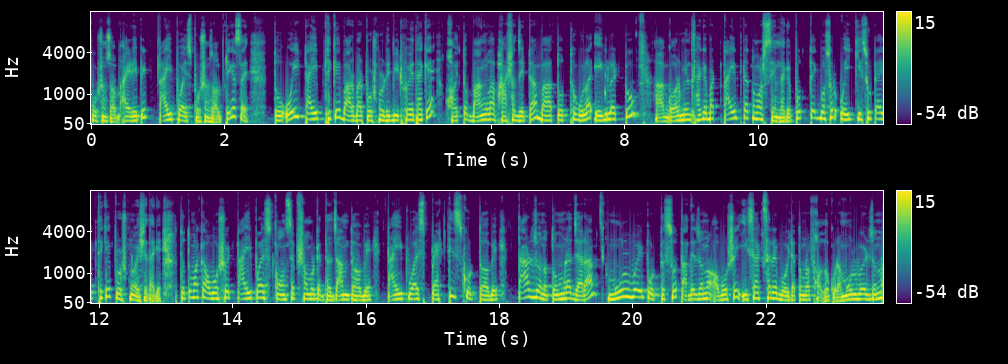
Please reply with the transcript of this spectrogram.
প্রশ্ন solve I repeat type wise প্রশ্ন সলভ ঠিক আছে? তো ওই টাইপ থেকে বারবার প্রশ্ন রিপিট হয়ে থাকে, হয়তো বাংলা ভাষা যেটা বা তথ্যগুলো এগুলো একটু গরমিল থাকে বা টাইপটা তোমার সেম থাকে। প্রত্যেক বছর ওই কিছু টাইপ থেকে প্রশ্ন এসে থাকে। তো তোমাকে অবশ্যই টাইপ ওয়াইজ কনসেপ্ট সম্পর্কে জানতে হবে টাইপ ওয়াইজ প্র্যাকটিস করতে হবে। তার জন্য তোমরা যারা মূল বই পড়তেছো, তাদের জন্য অবশ্যই ইসাক স্যারের বইটা তোমরা ফলো করো। মূল বইয়ের জন্য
